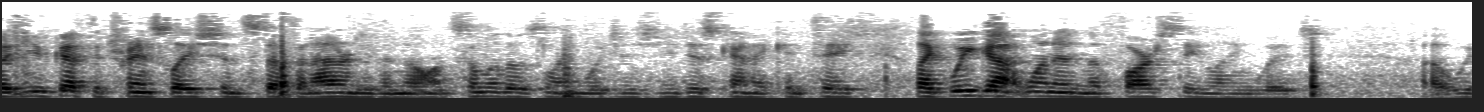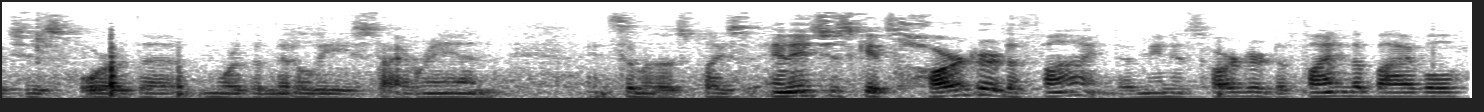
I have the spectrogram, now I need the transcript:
But you've got the translation stuff, and I don't even know. In some of those languages, you just kind of can take. Like we got one in the Farsi language, uh, which is for the more the Middle East, Iran, and some of those places. And it just gets harder to find. I mean, it's harder to find the Bible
